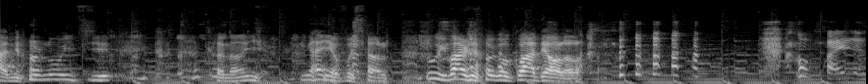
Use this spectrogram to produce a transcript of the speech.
傻妞录一期，可能也应该也不想录，录一半就会给我挂掉了吧？好烦人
